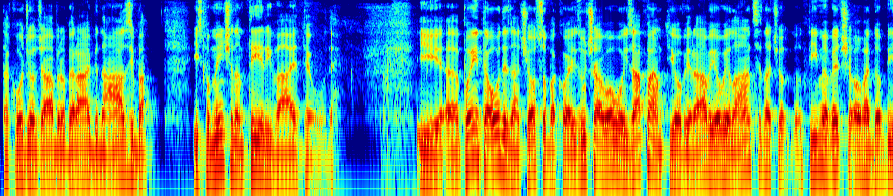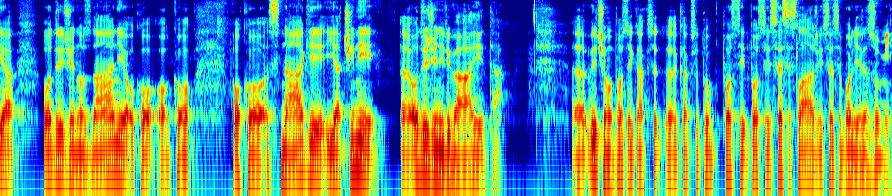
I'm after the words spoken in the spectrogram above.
također od Džabira, Beraj ibn Aziba, i spomenut će nam te rivajete ovde. I e, pojenta ovde, znači osoba koja izučava ovo i zapamti ove ravi, ove lance, znači time već ovaj dobija određeno znanje oko, oko, oko snage i jačine e, određeni rivajeta. E, vidjet ćemo poslije kako se, e, kako se to poslije, poslije sve se slaži, sve se bolje razumije.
